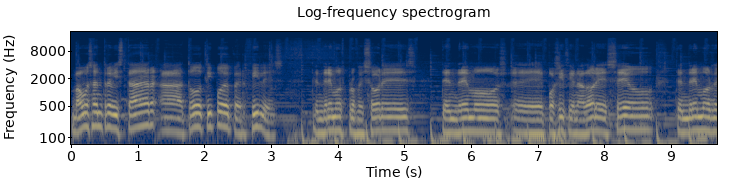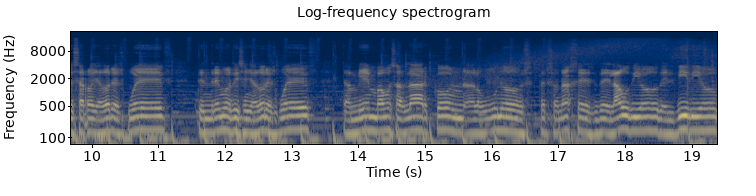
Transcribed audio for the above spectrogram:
Vamos a entrevistar a todo tipo de perfiles. Tendremos profesores, tendremos eh, posicionadores SEO, tendremos desarrolladores web, tendremos diseñadores web, también vamos a hablar con algunos personajes del audio, del vídeo,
